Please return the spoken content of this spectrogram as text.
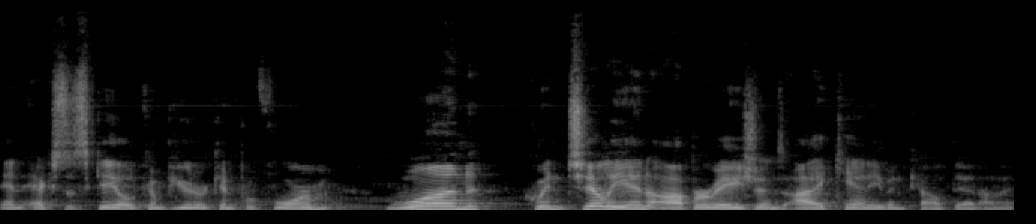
an exascale computer can perform one quintillion operations. I can't even count that high.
